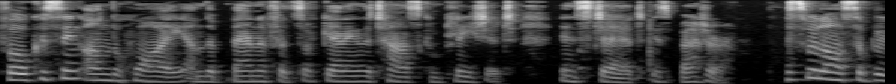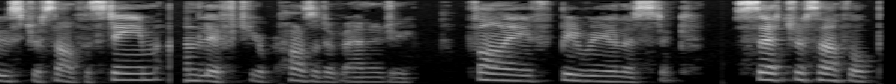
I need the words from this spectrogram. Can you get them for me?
Focusing on the why and the benefits of getting the task completed instead is better. This will also boost your self esteem and lift your positive energy. 5. Be realistic. Set yourself up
